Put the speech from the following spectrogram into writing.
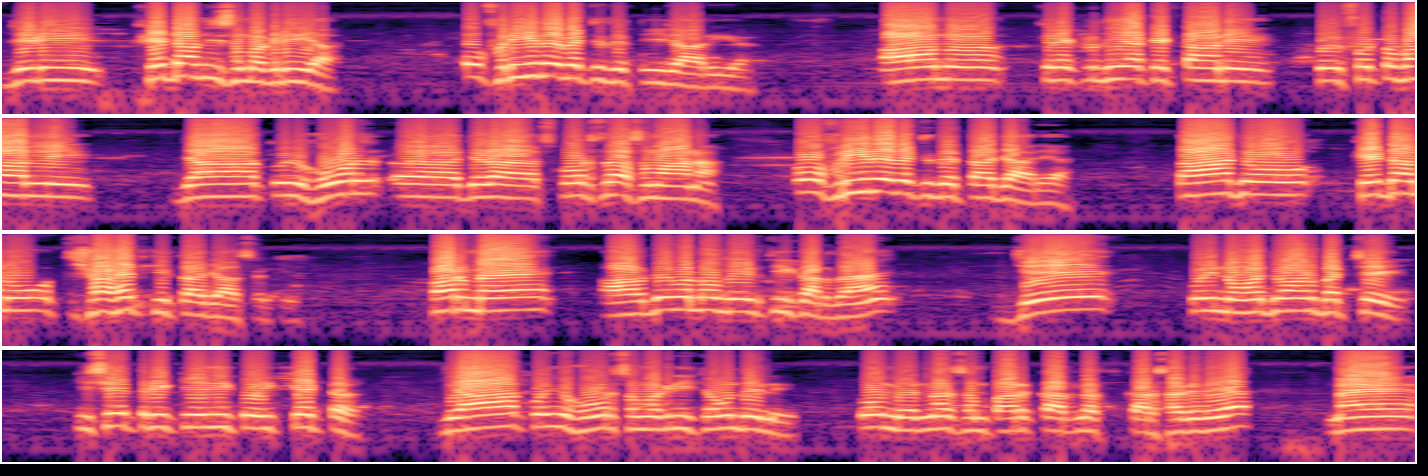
ਜਿਹੜੀ ਖੇਡਾਂ ਦੀ ਸਮੱਗਰੀ ਆ, ਉਹ ਫ੍ਰੀ ਦੇ ਵਿੱਚ ਦਿੱਤੀ ਜਾ ਰਹੀ ਆ। ਆਮ ਕ੍ਰਿਕਟ ਦੀਆਂ ਕਿੱਟਾਂ ਨੇ, ਕੋਈ ਫੁੱਟਬਾਲ ਨੇ ਜਾਂ ਕੋਈ ਹੋਰ ਜਿਹੜਾ ਸਪੋਰਟਸ ਦਾ ਸਮਾਨ ਆ, ਉਹ ਫ੍ਰੀ ਦੇ ਵਿੱਚ ਦਿੱਤਾ ਜਾ ਰਿਹਾ। ਤਾਂ ਜੋ ਖੇਡਾਂ ਨੂੰ ਉਤਸ਼ਾਹਿਤ ਕੀਤਾ ਜਾ ਸਕੇ। ਪਰ ਮੈਂ ਆਪਦੇ ਵੱਲੋਂ ਬੇਨਤੀ ਕਰਦਾ ਹਾਂ, ਜੇ ਕੋਈ ਨੌਜਵਾਨ ਬੱਚੇ ਕਿਸੇ ਤਰੀਕੇ ਦੀ ਕੋਈ ਕਿੱਟ ਜਾਂ ਕੋਈ ਹੋਰ ਸਮੱਗਰੀ ਚਾਹੁੰਦੇ ਨੇ, ਉਹ ਮੇਰੇ ਨਾਲ ਸੰਪਰਕ ਕਰ ਕਰ ਸਕਦੇ ਆ। ਮੈਂ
